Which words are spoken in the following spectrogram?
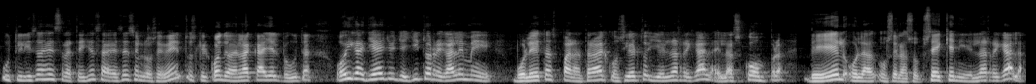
utiliza esas estrategias a veces en los eventos, que él cuando va en la calle le pregunta, oiga, Yeyo, Yeyito, regáleme boletas para entrar al concierto, y él las regala, él las compra de él o, la- o se las obsequian y él las regala.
